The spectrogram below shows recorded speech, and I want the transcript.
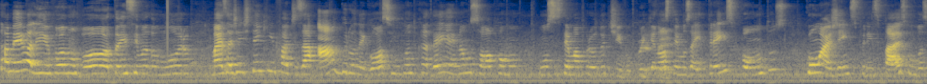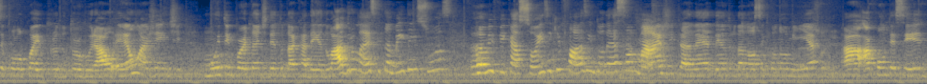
tá meio ali, vou, não vou, tô em cima do muro. Mas a gente tem que enfatizar agronegócio enquanto cadeia e não só como um sistema produtivo, porque Perfeito. nós temos aí três pontos com agentes principais, como você colocou aí, o produtor rural é um agente muito importante dentro da cadeia do agro, mas que também tem suas ramificações e que fazem toda essa mágica né, dentro da nossa economia a, acontecer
